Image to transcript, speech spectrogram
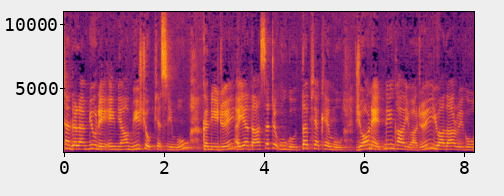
ထန်တလန်မြို့နယ်အိမ်များမိရှို့ဖျက်ဆီးမှုဂဏီတွင်အရက်သား17ဦးကိုတပ်ဖြတ်ခဲ့မှုရောနယ်နှင်းခါရွာတွင်ရွာသားတွေကို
